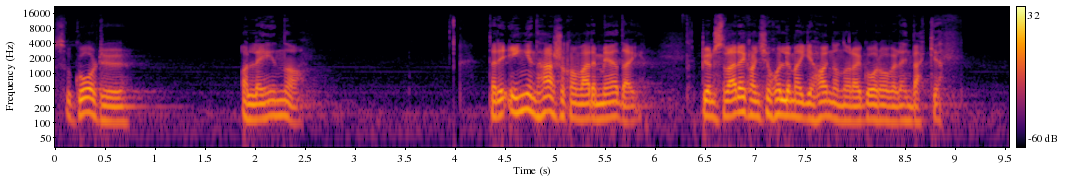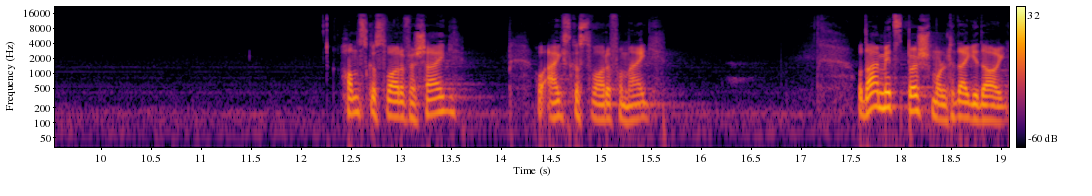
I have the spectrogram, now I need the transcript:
så går du alene. Det er ingen her som kan være med deg. Bjørn Sverre kan ikke holde meg i handa når jeg går over den bekken. Han skal svare for seg, og jeg skal svare for meg. Og Da er mitt spørsmål til deg i dag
